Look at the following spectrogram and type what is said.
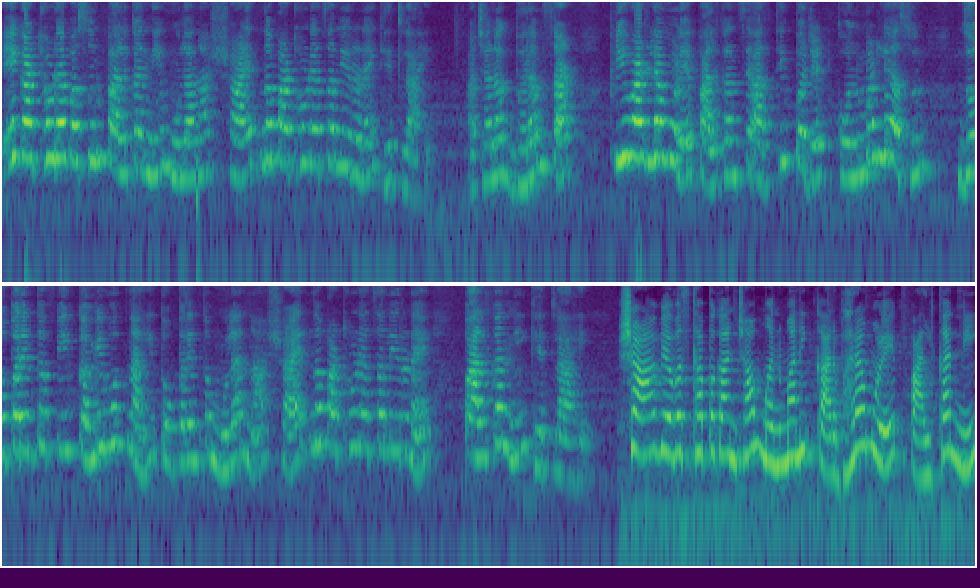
एक आठवड्यापासून पालकांनी मुलांना शाळेत न पाठवण्याचा निर्णय घेतला आहे. अचानक भरमसाठ फी वाढल्यामुळे पालकांचे आर्थिक बजेट कोलमडले असून जोपर्यंत फी कमी होत नाही तोपर्यंत मुलांना शाळेत न पाठवण्याचा निर्णय पालकांनी घेतला आहे. शाळा व्यवस्थापकांच्या मनमानी कारभारामुळे पालकांनी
